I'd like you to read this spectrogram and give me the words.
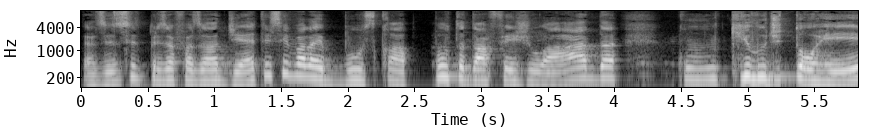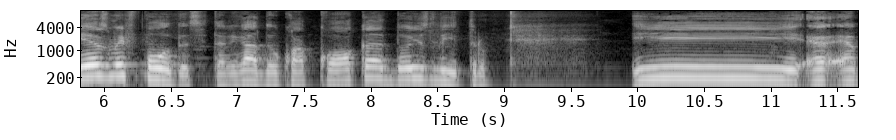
Às vezes você precisa fazer uma dieta e você vai lá e busca uma puta uma feijoada com um quilo de torresmo e foda-se, tá ligado? Ou com a coca, dois litros. E é, é-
